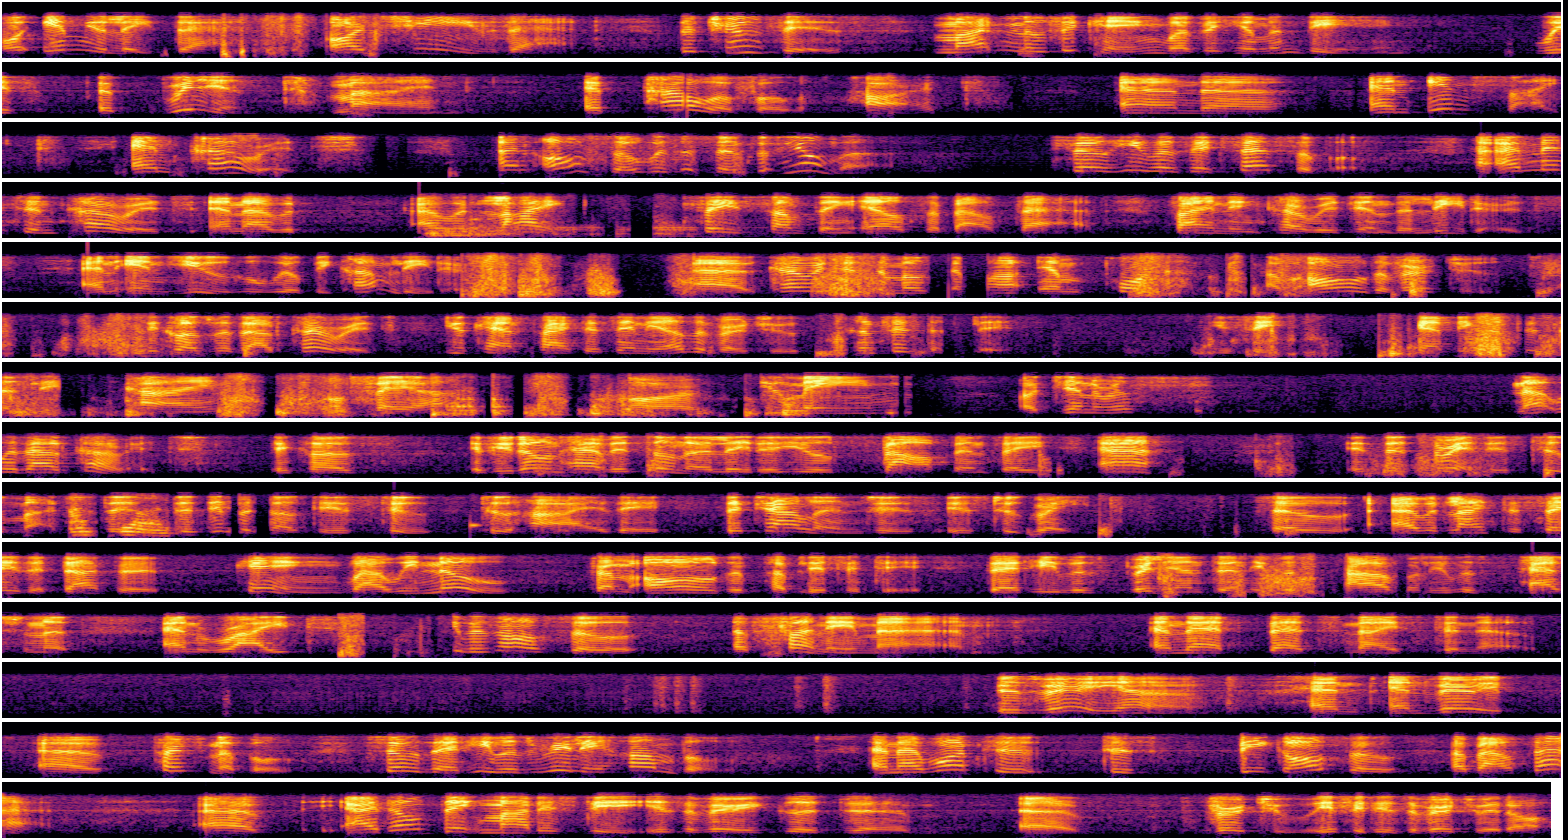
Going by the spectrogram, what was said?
or emulate that or achieve that. The truth is, Martin Luther King was a human being with a brilliant mind, a powerful heart, and uh, and insight and courage, and also with a sense of humor. So he was accessible. I mentioned courage, and I would I would like say something else about that. Finding courage in the leaders and in you who will become leaders. Uh, courage is the most impo- important of all the virtues because without courage, you can't practice any other virtue consistently. You see, you can't be consistently kind or fair or humane or generous. Not without courage, because if you don't have it, sooner or later you'll stop and say, ah, the threat is too much. The, the difficulty is too too high. The the challenge is, is too great. So I would like to say that Dr. King, while we know from all the publicity that he was brilliant and he was powerful, he was passionate and right, he was also a funny man. And that that's nice to know. He was very young and and very uh, personable, so that he was really humble. And I want to to speak also about that. Uh, I don't think modesty is a very good uh, uh, virtue, if it is a virtue at all.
